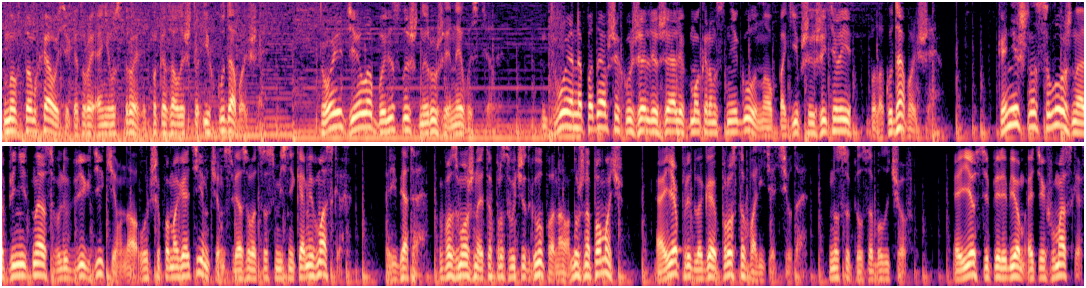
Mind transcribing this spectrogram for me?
но в том хаосе, который они устроили, показалось, что их куда больше. То и дело были слышны ружейные выстрелы. Двое нападавших уже лежали в мокром снегу, но погибших жителей было куда больше. Конечно, сложно обвинить нас в любви к диким, но лучше помогать им, чем связываться с мясниками в масках. Ребята, возможно, это прозвучит глупо, но нужно помочь. А я предлагаю просто валить отсюда, насупился Булычев. Если перебьем этих в масках,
